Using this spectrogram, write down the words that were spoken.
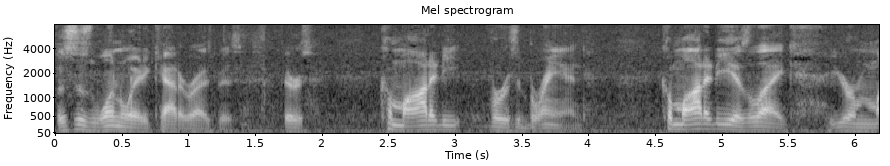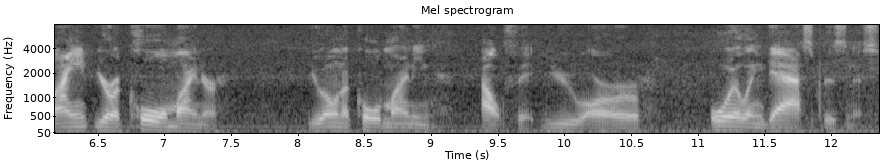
This is one way to categorize business. There's commodity versus brand. Commodity is like you're mine, you're a coal miner. You own a coal mining outfit. You are oil and gas business.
